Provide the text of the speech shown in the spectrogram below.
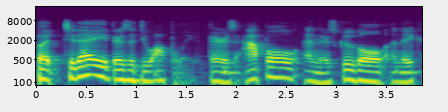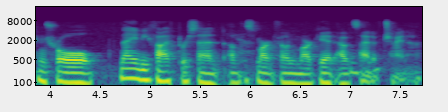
But today there's a duopoly. There's mm-hmm. Apple and there's Google, and they control 95% of the smartphone market outside of mm-hmm. China.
